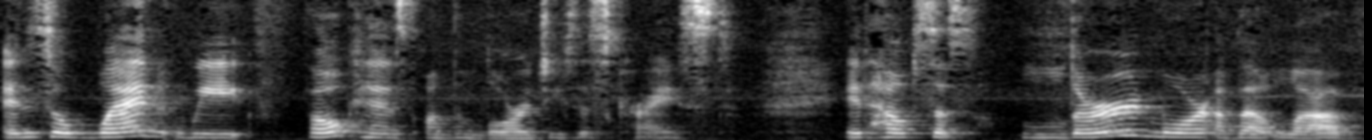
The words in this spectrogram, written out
And so when we focus on the Lord Jesus Christ It helps us learn more about love,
